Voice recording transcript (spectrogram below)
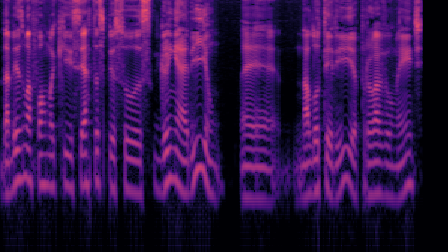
da mesma forma que certas pessoas ganhariam é, na loteria, provavelmente,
